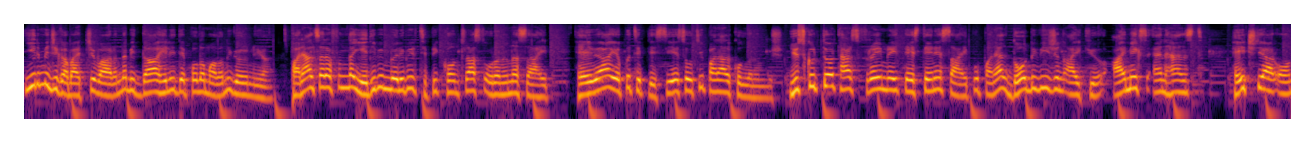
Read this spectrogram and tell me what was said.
20 GB civarında bir dahili depolama alanı görünüyor. Panel tarafında 7000 bölü 1 tipik kontrast oranına sahip HVA yapı tipli CSOT panel kullanılmış. 144 Hz frame rate desteğine sahip bu panel Dolby Vision IQ, IMAX Enhanced, HDR10,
